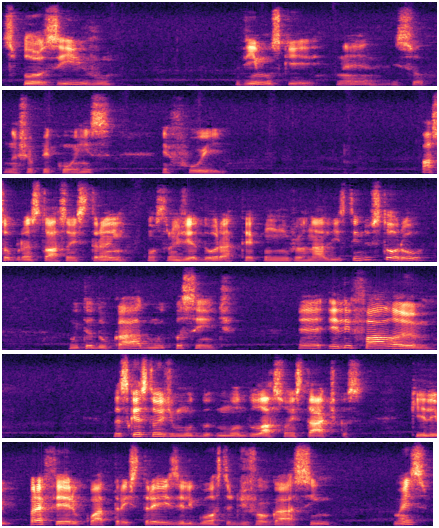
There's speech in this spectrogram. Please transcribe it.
explosivo. Vimos que né, isso na Chapecoense foi passou por uma situação estranha, constrangedora até com um jornalista e não estourou. Muito educado, muito paciente. É, ele fala das questões de modulações táticas, que ele prefere o 4-3-3, ele gosta de jogar assim, mas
